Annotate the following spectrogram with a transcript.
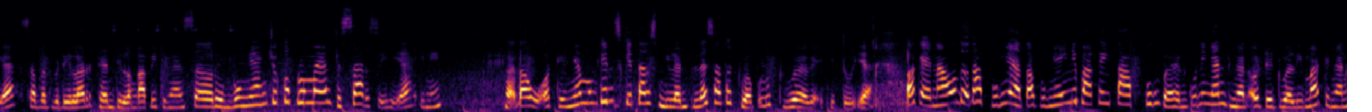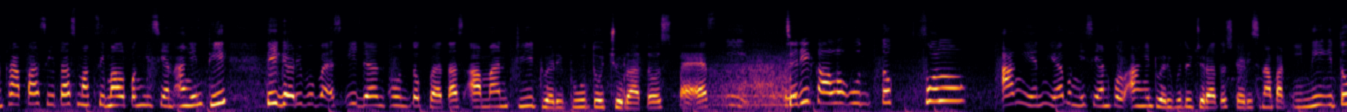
ya sahabat bediler dan dilengkapi dengan serumbung yang cukup lumayan besar sih ya ini. Nggak tahu OD-nya mungkin sekitar 19 atau 22 kayak gitu ya. Oke nah untuk tabungnya tabungnya ini pakai tabung bahan kuningan dengan OD 25 dengan kapasitas maksimal pengisian angin di 3000 PSI dan untuk batas aman di 2700 PSI jadi kalau untuk full angin ya pengisian full angin 2700 dari senapan ini itu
